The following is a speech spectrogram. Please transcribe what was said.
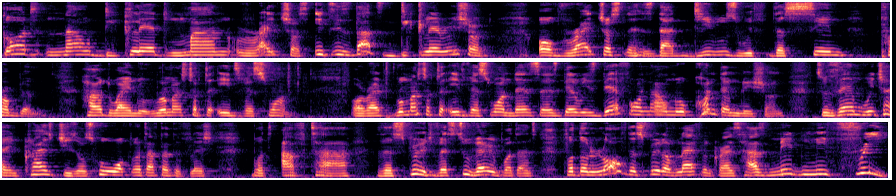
God now declared man righteous. It is that declaration of righteousness that deals with the sin problem. How do I know? Romans chapter 8, verse 1. All right, Romans chapter 8, verse 1 then says, There is therefore now no condemnation to them which are in Christ Jesus, who walk not after the flesh, but after the Spirit. Verse 2, very important. For the law of the Spirit of life in Christ has made me free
